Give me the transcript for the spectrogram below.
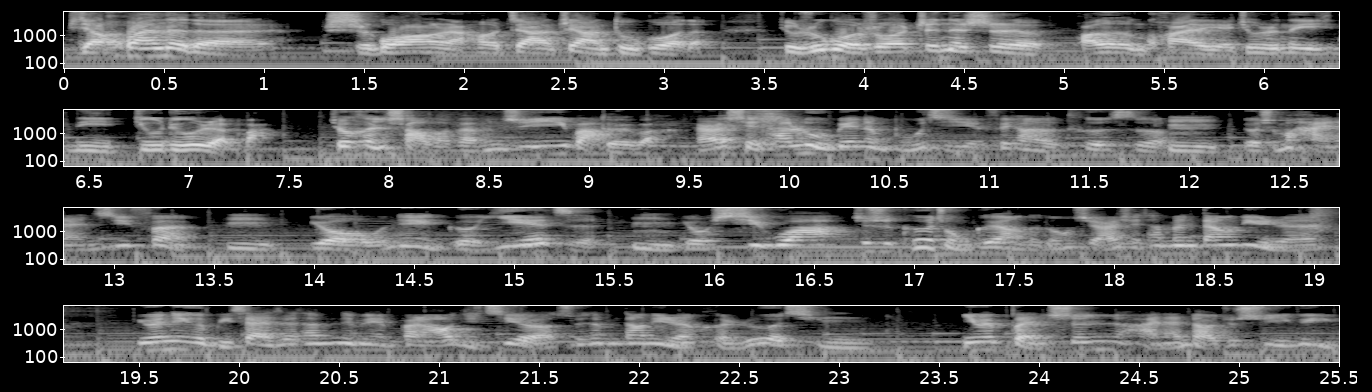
比较欢乐的时光，然后这样这样度过的。就如果说真的是跑得很快的，也就是那那一丢丢人吧，就很少吧，百分之一吧。对吧？而且它路边的补给也非常有特色，嗯有什么海南鸡饭，嗯有那个椰子，嗯有西瓜，就是各种各样的东西。而且他们当地人，因为那个比赛在他们那边办了好几届了，所以他们当地人很热情。嗯，因为本身海南岛就是一个以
